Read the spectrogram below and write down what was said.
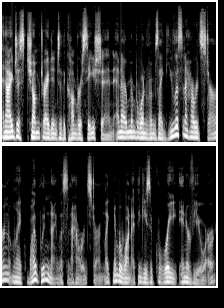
And I just jumped right into the conversation. And I remember one of them was like, You listen to Howard Stern? I'm like, Why wouldn't I listen to Howard Stern? Like, number one, I think he's a great interviewer.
